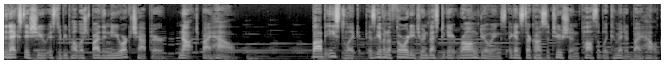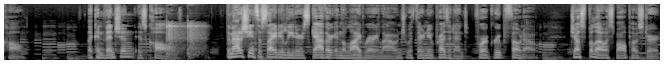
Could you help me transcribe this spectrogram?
The next issue is to be published by the New York chapter, not by Hal. Bob Eastlick is given authority to investigate wrongdoings against their constitution possibly committed by Hal Call. The convention is called. The Mattachine Society leaders gather in the library lounge with their new president for a group photo, just below a small poster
